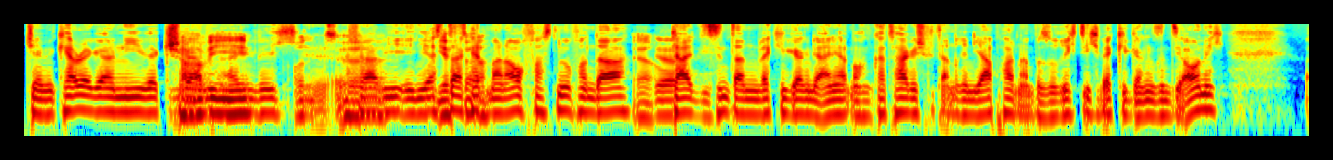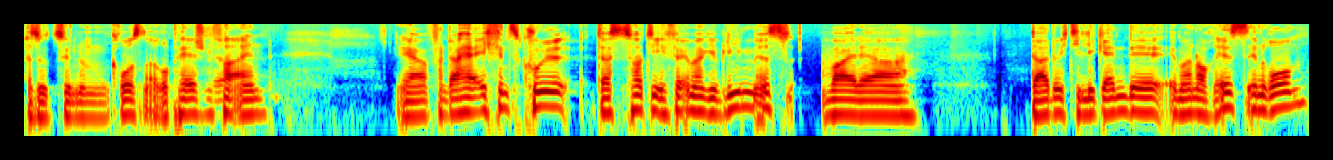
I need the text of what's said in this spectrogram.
Jamie Carragher nie weggegangen Xavi eigentlich. und, äh, äh, Xavi, Iniesta, Iniesta. kennt man auch fast nur von da. Ja. Ja. Klar, die sind dann weggegangen. Der eine hat noch in Katar gespielt, der andere in Japan, aber so richtig weggegangen sind sie auch nicht. Also zu einem großen europäischen Verein. Ja, von daher, ich finde es cool, dass Totti für immer geblieben ist, weil er dadurch die Legende immer noch ist in Rom.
